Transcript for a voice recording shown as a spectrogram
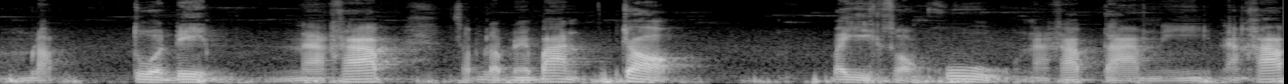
ำหรับตัวเด่นนะครับสำหรับในบ้านเจาะไปอีก 2 คู่นะครับ ตามนี้นะครับ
